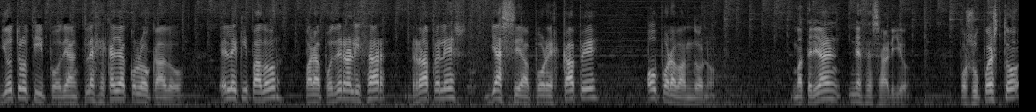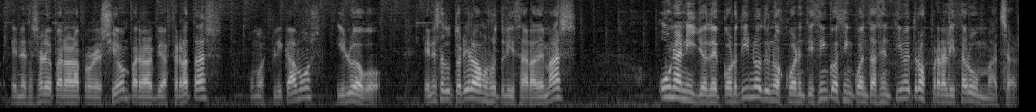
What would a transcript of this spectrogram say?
y otro tipo de anclaje que haya colocado el equipador para poder realizar rápeles ya sea por escape o por abandono. Material necesario. Por supuesto, es necesario para la progresión, para las vías ferratas, como explicamos, y luego, en esta tutorial vamos a utilizar además un anillo de cordino de unos 45-50 centímetros para realizar un machar.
